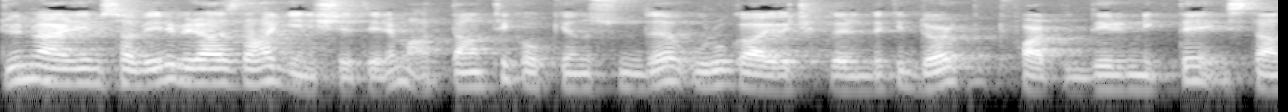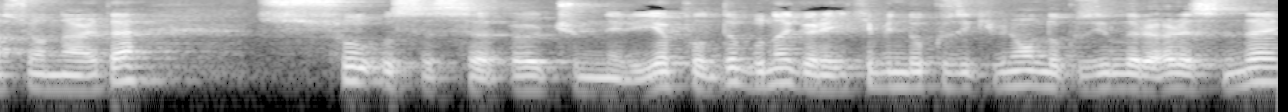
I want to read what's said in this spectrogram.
Dün verdiğimiz haberi biraz daha genişletelim. Atlantik Okyanusu'nda Uruguay açıklarındaki 4 farklı derinlikte istasyonlarda su ısısı ölçümleri yapıldı. Buna göre 2009-2019 yılları arasında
